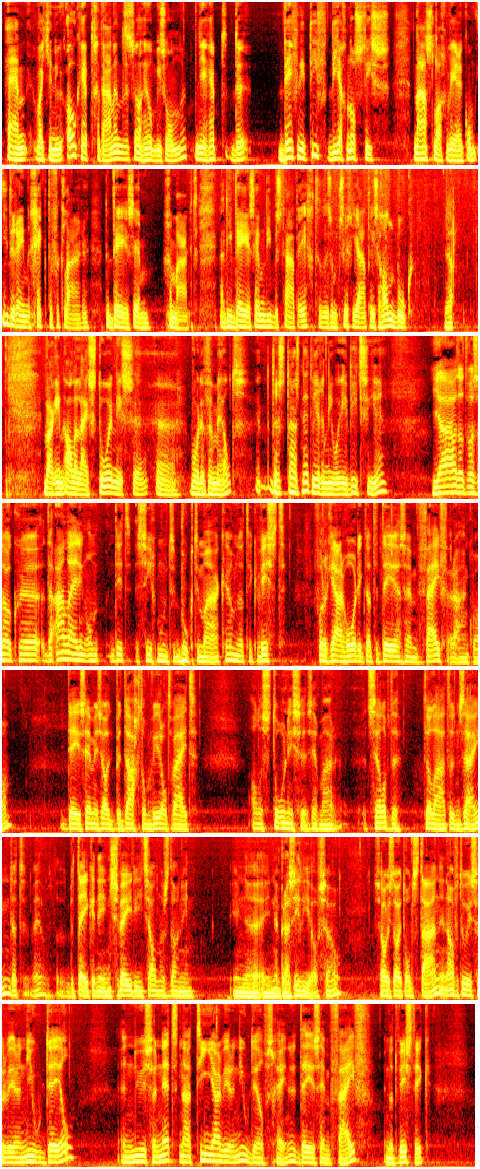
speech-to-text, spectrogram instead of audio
En wat je nu ook hebt gedaan, en dat is wel heel bijzonder... je hebt de definitief diagnostisch naslagwerk... om iedereen gek te verklaren, de DSM, gemaakt. Nou, die DSM die bestaat echt, dat is een psychiatrisch handboek... Ja. waarin allerlei stoornissen uh, worden vermeld. Er is trouwens net weer een nieuwe editie, hè? Ja, dat was ook uh, de aanleiding om dit Sigmund-boek te maken. Omdat ik wist, vorig jaar hoorde ik dat de DSM-5 eraan kwam. DSM is ooit bedacht om wereldwijd alle stoornissen zeg maar, hetzelfde te laten zijn. Dat, dat betekende in Zweden iets anders dan in, in, uh, in Brazilië of zo. Zo is het ooit ontstaan. En af en toe is er weer een nieuw deel. En nu is er net na tien jaar weer een nieuw deel verschenen. DSM-5. En dat wist ik.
